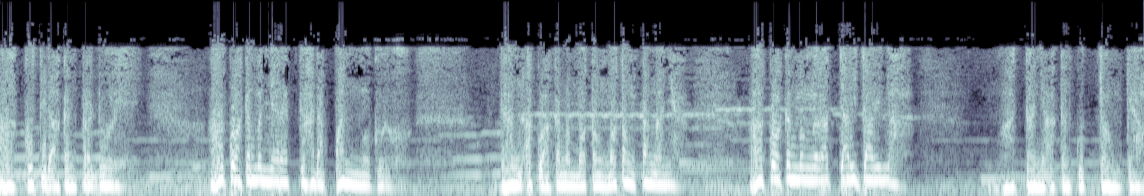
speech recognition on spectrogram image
Aku tidak akan peduli. Aku akan menyeret ke hadapanmu, guru. Dan aku akan memotong-motong tangannya. Aku akan mengerat jari-jarinya. Matanya akan kucongkel.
